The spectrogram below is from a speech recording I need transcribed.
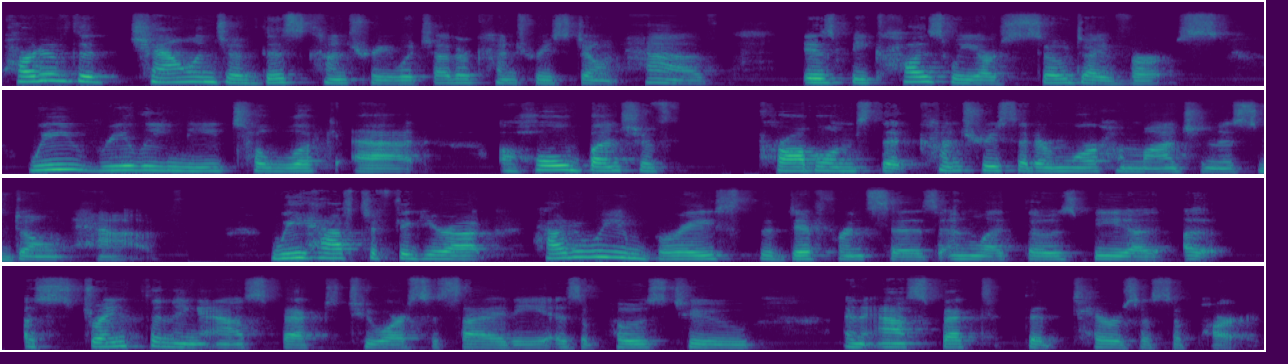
part of the challenge of this country, which other countries don't have, is because we are so diverse. We really need to look at a whole bunch of problems that countries that are more homogenous don't have. We have to figure out how do we embrace the differences and let those be a, a, a strengthening aspect to our society as opposed to an aspect that tears us apart.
